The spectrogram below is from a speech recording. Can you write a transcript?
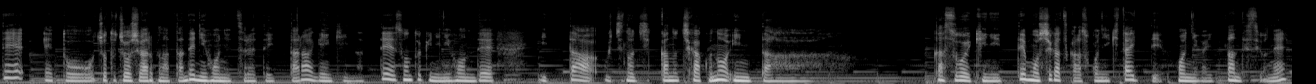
で、えっと、ちょっと調子悪くなったんで日本に連れて行ったら元気になって、その時に日本で行ったうちの実家の近くのインターがすごい気に入って、もう4月からそこに行きたいって本人が言ったんですよね。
